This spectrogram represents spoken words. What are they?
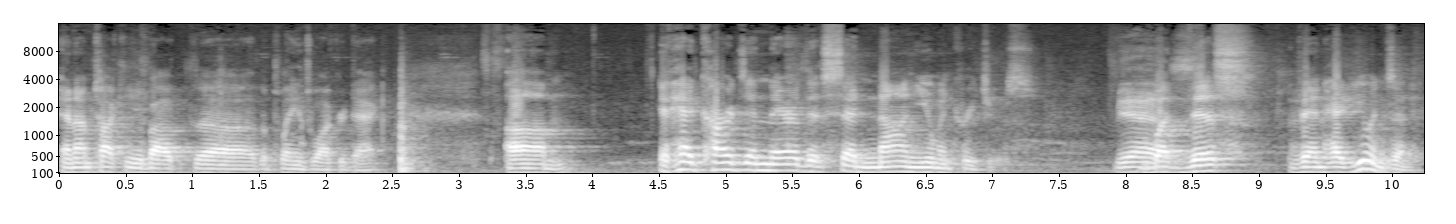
and I'm talking about the, the Planeswalker deck, um, it had cards in there that said non-human creatures. Yeah. But this then had humans in it.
